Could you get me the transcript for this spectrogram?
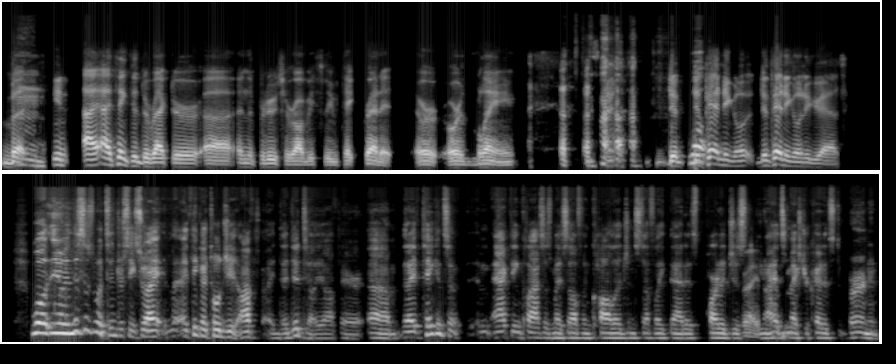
but mm. you know, I, I think the director uh, and the producer obviously take credit or or blame, De- well, depending on depending on who you ask. Well, you know, and this is what's interesting. So I, I think I told you off. I did tell you off air um, that I've taken some acting classes myself in college and stuff like that as part of just right. you know I had some extra credits to burn. And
